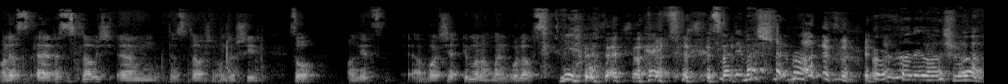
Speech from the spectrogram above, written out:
Und das, äh, das ist, glaube ich, ähm, das ist, glaube ich, ein Unterschied. So, und jetzt äh, wollte ich ja immer noch meinen Urlaub sehen. Ja. es wird immer schlimmer. Es wird immer schlimmer.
